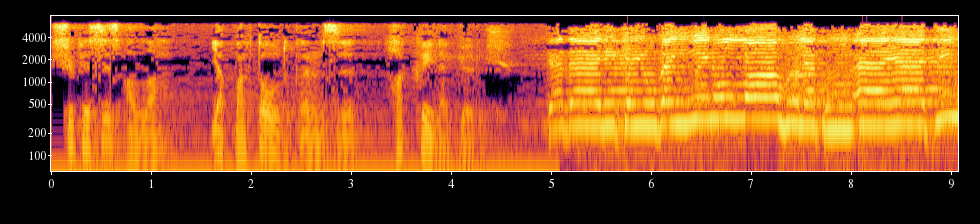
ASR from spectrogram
Şüphesiz Allah yapmakta olduklarınızı hakkıyla görür. كذلك يبين الله لكم آياته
